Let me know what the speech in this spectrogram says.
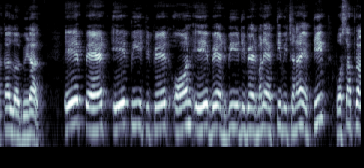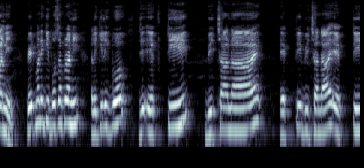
একাল বিড়াল। A pet, A P T pet on A bed B D bed মানে একটি বিছানায় একটি পোষা প্রাণী। পেট মানে কি? পোষা প্রাণী। তাহলে কি লিখব? যে একটি বিছানায় একটি বিছানায় একটি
